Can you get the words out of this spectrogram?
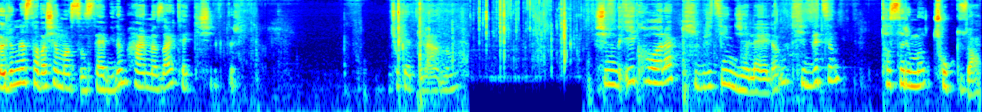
Ölümle savaşamazsın sevgilim. Her mezar tek kişiliktir. Çok etkilendim. Şimdi ilk olarak kibriti inceleyelim. Kibritin tasarımı çok güzel.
